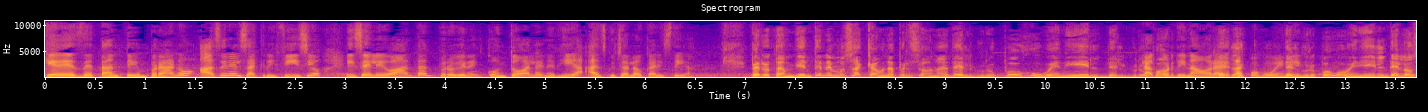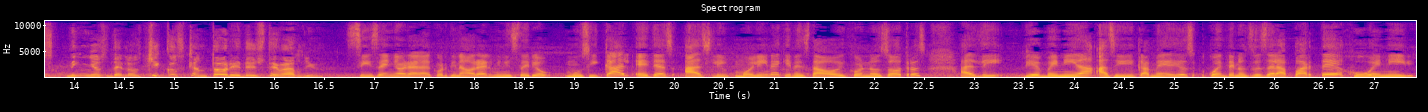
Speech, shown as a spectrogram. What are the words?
que desde tan temprano hacen el sacrificio y se levantan, pero vienen con toda la energía a escuchar la Eucaristía. Pero también tenemos acá una persona del grupo juvenil, del grupo... La coordinadora del grupo juvenil. Del grupo juvenil, de los niños, de los chicos cantores de este barrio. Sí, señora, la coordinadora del Ministerio Musical. Ella es Ashley Molina, quien está hoy con nosotros. Ashley, bienvenida a Cívica Medios. Cuéntenos desde la parte juvenil,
